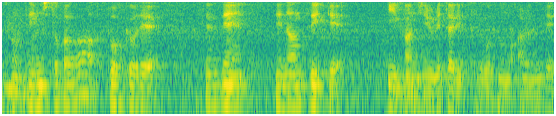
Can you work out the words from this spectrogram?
うん。その展示とかが東京で全然値段ついていい感じに売れたりすることもあるんで。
